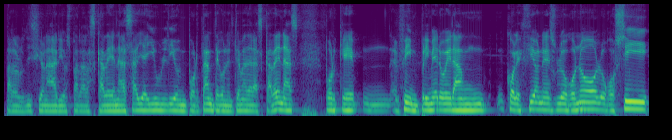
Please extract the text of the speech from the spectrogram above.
para los diccionarios, para las cadenas. Hay ahí un lío importante con el tema de las cadenas, porque, mm, en fin, primero eran colecciones, luego no, luego sí,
